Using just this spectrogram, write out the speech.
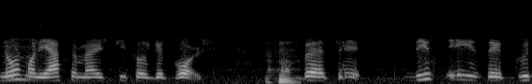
normally after marriage people get worse, Mhm. but uh, this is the good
